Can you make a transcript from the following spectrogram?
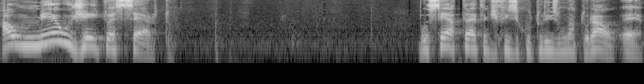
Ah, o meu jeito é certo. Você é atleta de fisiculturismo natural? É.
